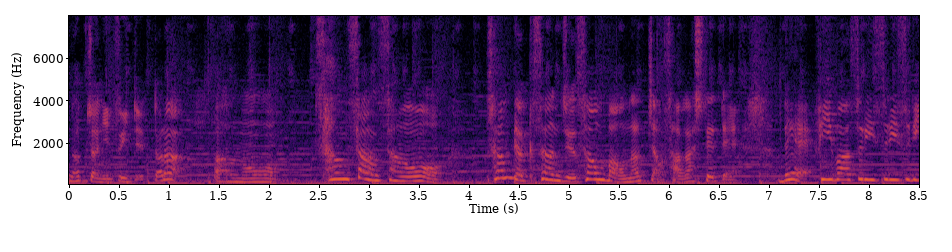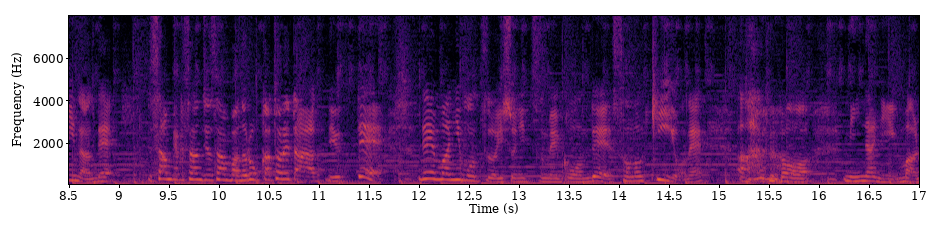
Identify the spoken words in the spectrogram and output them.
なっちゃんについてったらあのー、333を333番をなっちゃん探してて。でフィーバー333なんで333番のロッカー取れたって言ってで、まあ、荷物を一緒に詰め込んでそのキーをねあのみんなに、まあ、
